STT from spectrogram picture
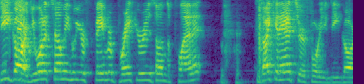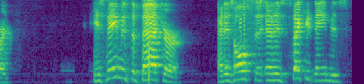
D-Guard, you want to tell me who your favorite breaker is on the planet? Because I can answer it for you, D-Guard. His name is the backer, and his also and his second name is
